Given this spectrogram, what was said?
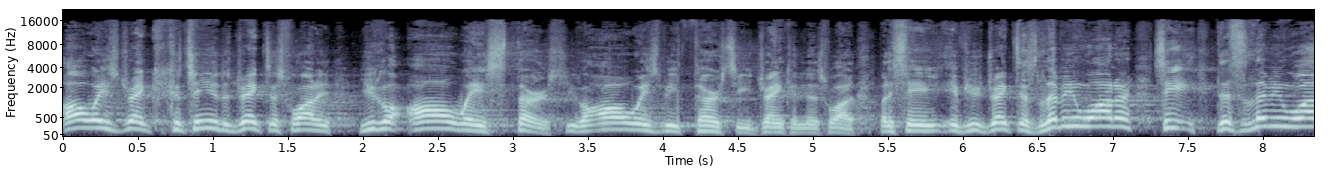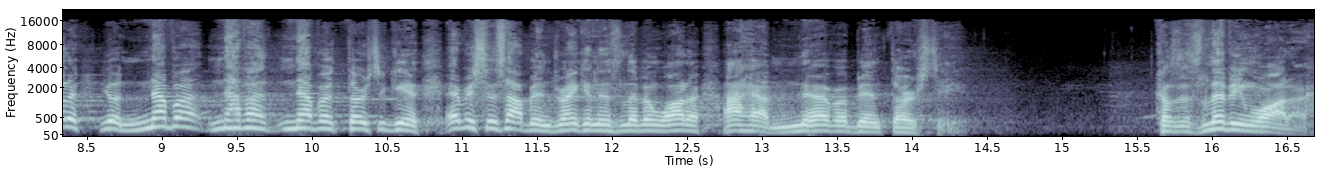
always drink, continue to drink this water, you're going to always thirst. You're going to always be thirsty drinking this water. But see, if you drink this living water, see, this living water, you'll never, never, never thirst again. Ever since I've been drinking this living water, I have never been thirsty because it's living water.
